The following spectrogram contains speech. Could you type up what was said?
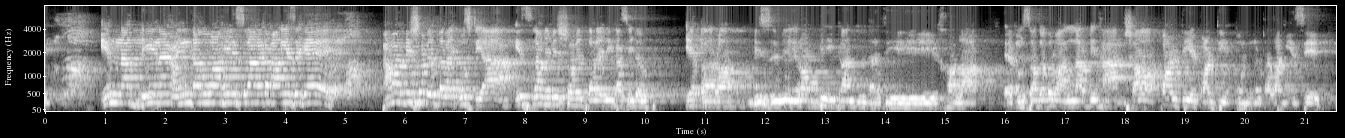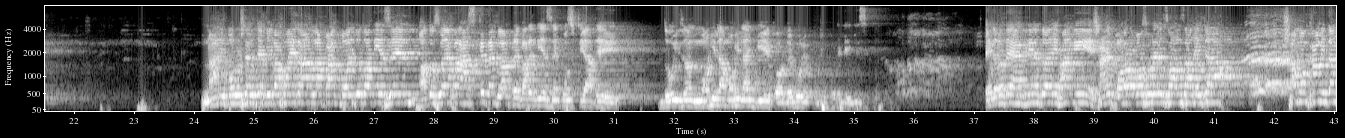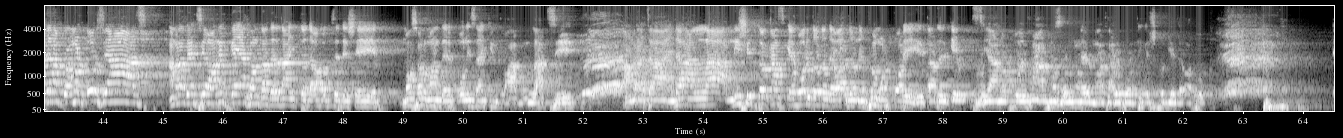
ইন্না ইনদাল্লাহিল ইসলাম। এটা বানিয়েছে কে? আমার বিশ্ববিদ্যালয় কুষ্টিয়া। ইসলামী বিশ্ববিদ্যালয় লেখা ছিল, ইকরা বিসমি খালাক। এরকম আল্লাহর বিধান সব পাল্টিয়ে পাল্টিয়ে অন্যটা লাগিয়েছে নারী পুরুষের যে বিবাহ, এটা আল্লাহ পাক বৈধতা দিয়েছেন। অথচ এখন আজকে দেখলাম পেপারে দিয়েছে কুষ্টিয়াতে দুইজন মহিলা মহিলায় বিয়ে করবে বলে উঠে পড়ে দিয়ে গেছে এগুলো তো একদিনে তৈরি হয়নি, সাড়ে পনেরো বছরের সংসার এটা। সমকামিতা যারা প্রমোট করছে আজ, আমরা দেখছি অনেককে এখন তাদের দায়িত্ব দেওয়া হচ্ছে দেশের মুসলমানদের পরিচয় কিন্তু আগুন লাগছে। আমরা চাই যারা আল্লাহ নিষিদ্ধ কাজকে বৈধতা দেওয়ার জন্য প্রমোট করে, তাদেরকে ছিয়ানব্বই ভাগ মুসলমানের মাথার উপর থেকে সরিয়ে দেওয়া হোক।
